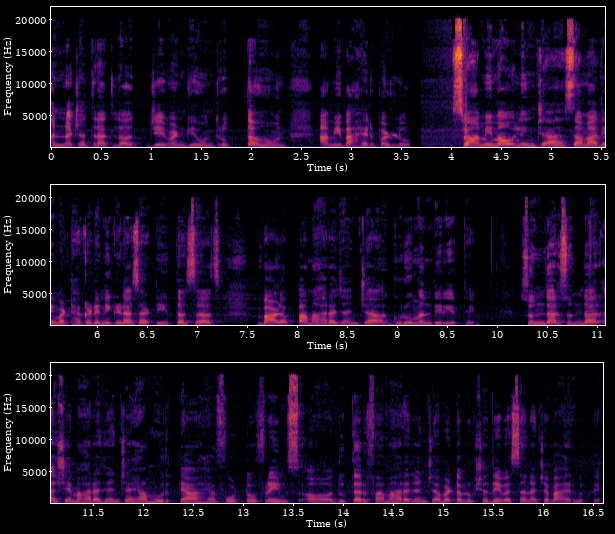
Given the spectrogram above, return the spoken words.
अन्नछत्रातलं जेवण घेऊन तृप्त होऊन आम्ही बाहेर पडलो. स्वामी माऊलींच्या समाधी मठाकडे निघण्यासाठी तसंच बाळप्पा महाराजांच्या गुरुमंदिर येथे. सुंदर सुंदर असे महाराजांच्या ह्या मूर्त्या ह्या फोटो फ्रेम्स दुतर्फा महाराजांच्या वटवृक्ष देवस्थानाच्या बाहेर होते.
